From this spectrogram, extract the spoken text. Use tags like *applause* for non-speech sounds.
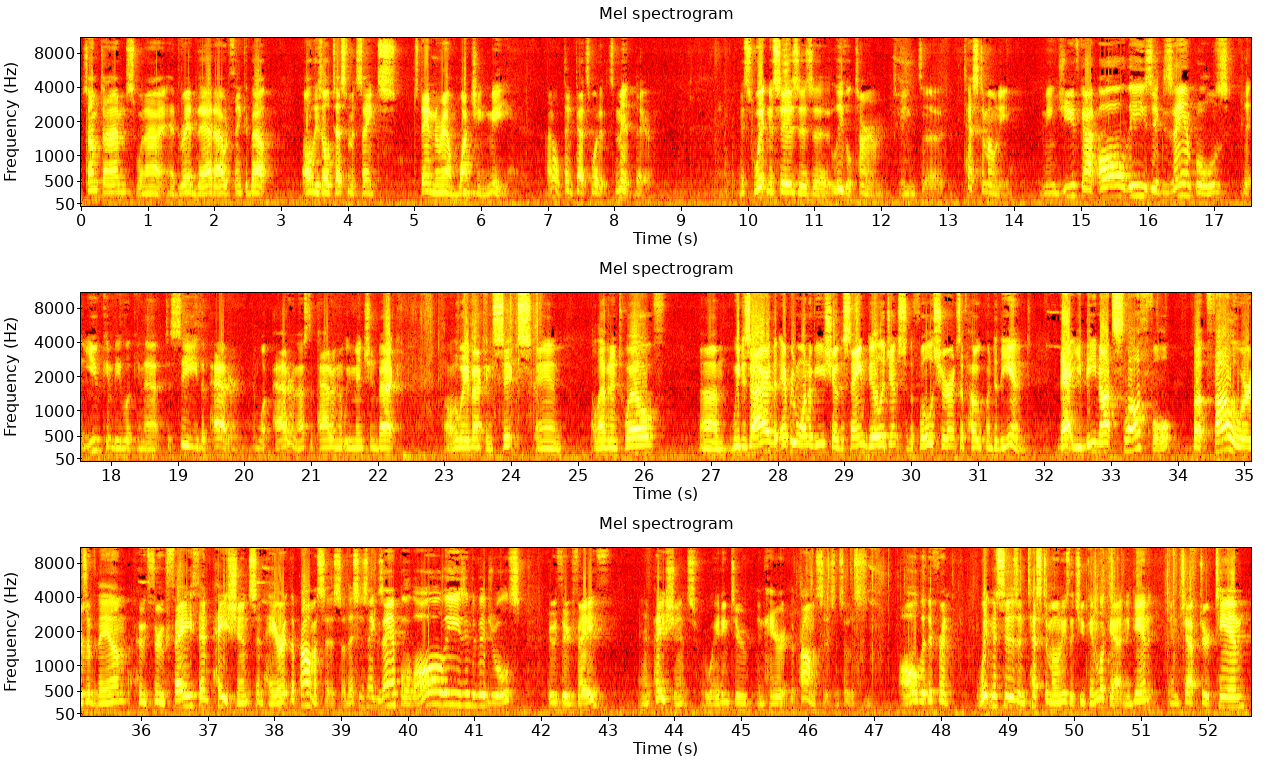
Sometimes when I had read that, I would think about all these Old Testament saints standing around watching me. I don't think that's what it's meant there. This witnesses is a legal term. It means a testimony. It means you've got all these examples that you can be looking at to see the pattern. And what pattern? That's the pattern that we mentioned back all the way back in 6 and 11 and 12. Um, we desire that every one of you show the same diligence to the full assurance of hope unto the end that ye be not slothful, but followers of them who through faith and patience inherit the promises. So, this is an example of all these individuals who through faith and patience were waiting to inherit the promises. And so, this is all the different witnesses and testimonies that you can look at. And again, in chapter 10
